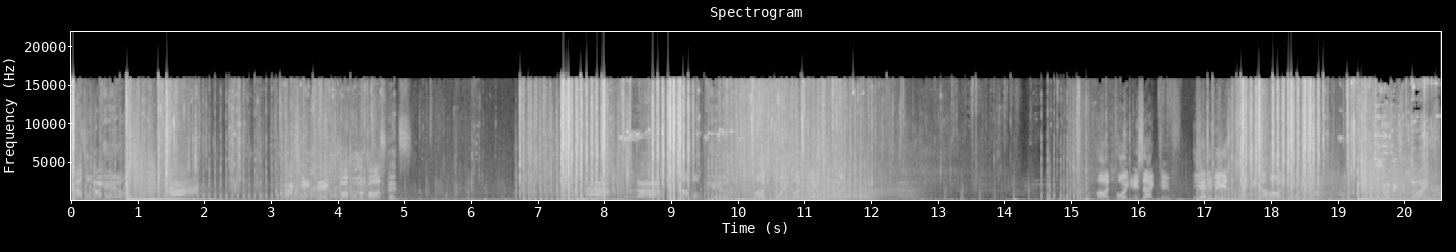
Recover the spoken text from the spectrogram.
Double Double. kill. Ah! Pack's getting thin. Gobble the bastards. Double kill. Hard point located. Hard point is active. The enemy is taking the hard point. Grabbing supplies.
